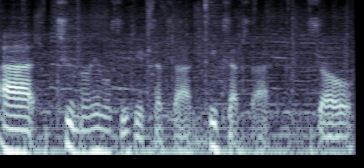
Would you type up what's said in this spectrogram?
at two million. We'll see if he accepts that. He accepts that. So,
